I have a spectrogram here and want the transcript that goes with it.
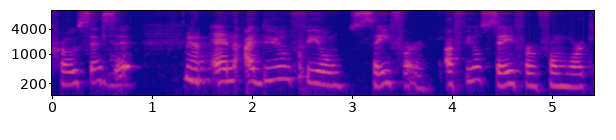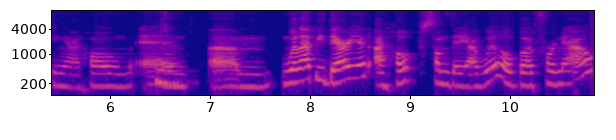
process yeah. it. Yeah. And I do feel safer. I feel safer from working at home. And yeah. um, will I be there yet? I hope someday I will. But for now,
